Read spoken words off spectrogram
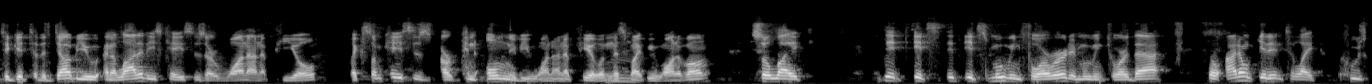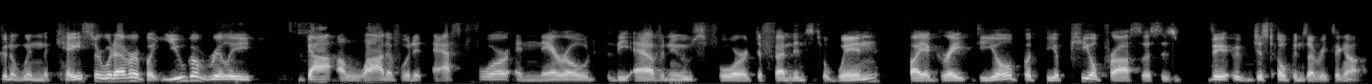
to get to the W. And a lot of these cases are won on appeal. Like some cases are can only be won on appeal, and this Mhm. might be one of them. So like it, it's it, it's moving forward and moving toward that. So I don't get into like who's going to win the case or whatever, but Yuga really got a lot of what it asked for and narrowed the avenues for defendants to win by a great deal. But the appeal process is ve- just opens everything up.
